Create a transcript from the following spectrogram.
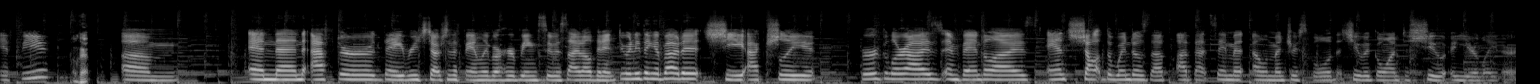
iffy. Okay. Um, and then after they reached out to the family about her being suicidal, they didn't do anything about it. She actually burglarized and vandalized and shot the windows up at that same elementary school that she would go on to shoot a year later.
